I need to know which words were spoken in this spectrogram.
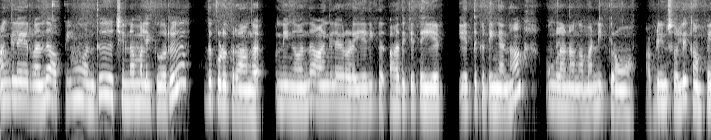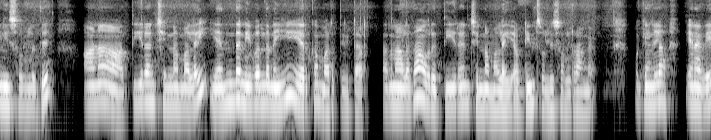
ஆங்கிலேயர் வந்து அப்பயும் வந்து சின்னமலைக்கு ஒரு இது கொடுக்குறாங்க. நீங்கள் வந்து ஆங்கிலேயரோட எதிக்க ஆதிக்கத்தை ஏ ஏற்றுக்கிட்டிங்கன்னா உங்களை நாங்கள் மன்னிக்கிறோம் அப்படின்னு சொல்லி கம்பெனி சொல்லுது. ஆனால் தீரன் சின்னமலை எந்த நிபந்தனையும் ஏற்க மறுத்துக்கிட்டார் அதனால தான் அவர் தீரன் சின்னமலை அப்படின்னு சொல்லி சொல்கிறாங்க ஓகேங்களா? எனவே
